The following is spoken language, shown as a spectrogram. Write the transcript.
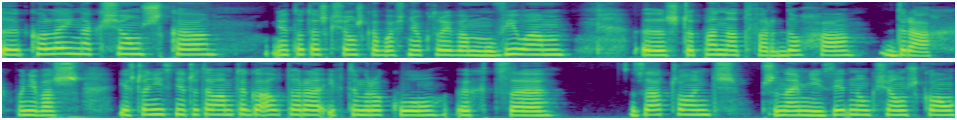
Y, Kolejna książka y, to też książka właśnie, o której Wam mówiłam, y, Szczepana Twardocha Drach, ponieważ jeszcze nic nie czytałam tego autora i w tym roku y, chcę zacząć, przynajmniej z jedną książką.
